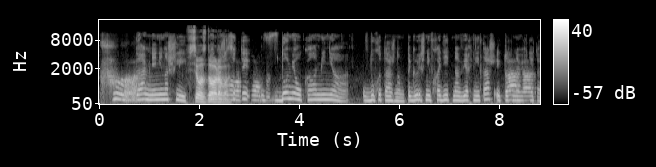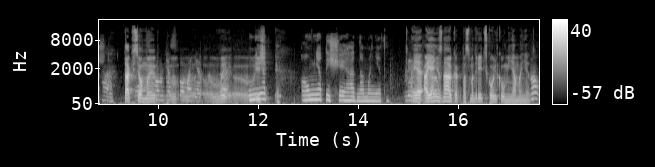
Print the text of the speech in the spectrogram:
Фу. Да, меня не нашли. Все, Мне здорово. кажется, ты в доме около меня, в двухэтажном. Ты говоришь не входить на верхний этаж, и кто-то Да, на верхний да, этаж да. Так, все, Вот мы... что у меня 100 монет э, Вы... э, У меня... ищ- А у меня тысяча и одна монета. Блин, А я, а я не знаю, как посмотреть, сколько у меня монет. Ну,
